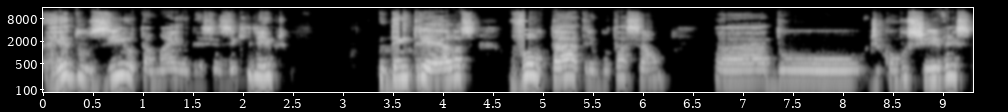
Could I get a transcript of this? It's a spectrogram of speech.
reduzir o tamanho desse desequilíbrio, dentre elas voltar à tributação uh, do, de combustíveis.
